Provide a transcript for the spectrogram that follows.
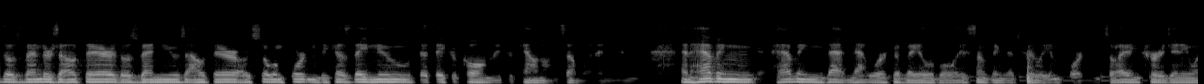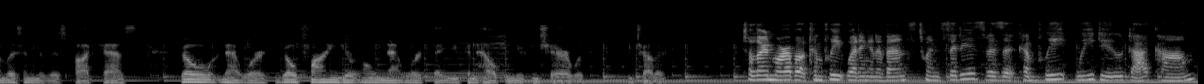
those vendors out there those venues out there are so important because they knew that they could call and they could count on someone and, and having having that network available is something that's really important so i encourage anyone listening to this podcast go network go find your own network that you can help and you can share with each other To learn more about Complete Wedding and Events Twin Cities, visit completewedo.com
